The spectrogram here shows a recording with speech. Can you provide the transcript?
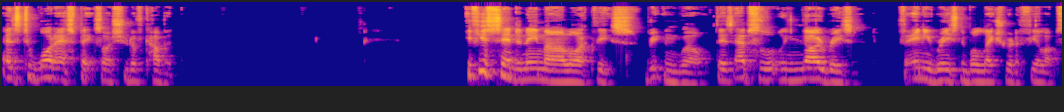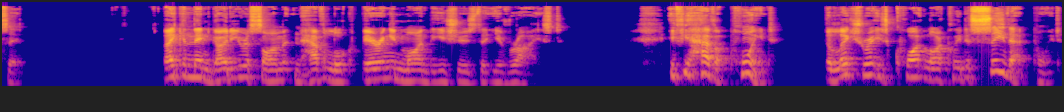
as to what aspects I should have covered? If you send an email like this, written well, there's absolutely no reason for any reasonable lecturer to feel upset. They can then go to your assignment and have a look, bearing in mind the issues that you've raised. If you have a point, the lecturer is quite likely to see that point,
